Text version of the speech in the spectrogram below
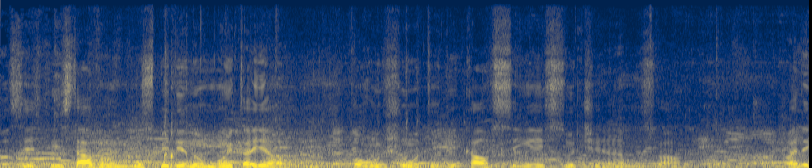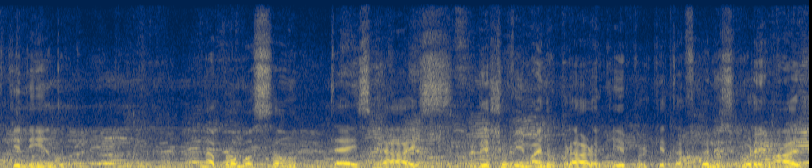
Vocês que estavam nos pedindo muito aí, ó, conjunto de calcinha e sutiã, pessoal. Olha que lindo. Na promoção 10 reais. Deixa eu vir mais no claro aqui porque tá ficando escura a imagem.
